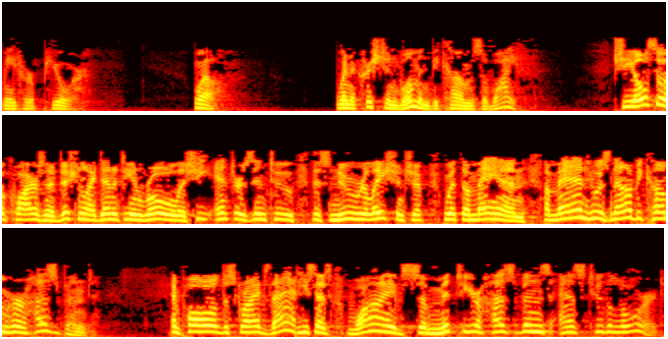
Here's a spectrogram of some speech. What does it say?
made her pure. Well, when a Christian woman becomes a wife, she also acquires an additional identity and role as she enters into this new relationship with a man, a man who has now become her husband. And Paul describes that. He says, Wives, submit to your husbands as to the Lord.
